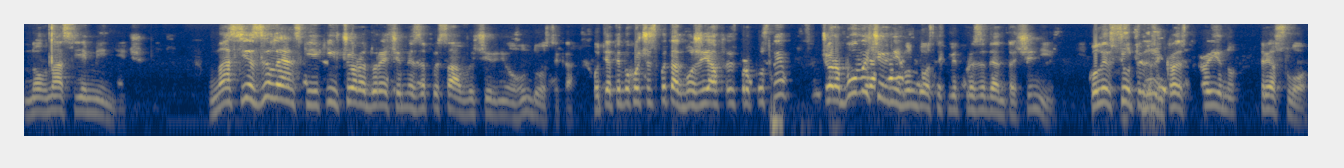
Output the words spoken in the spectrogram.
але в нас є міндіч. У нас є Зеленський, який вчора, до речі, не записав вечірнього гундосика. От я тебе хочу спитати, може я щось пропустив? Вчора був вечірній гундосик від президента чи ні? Коли всю країну трясло.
